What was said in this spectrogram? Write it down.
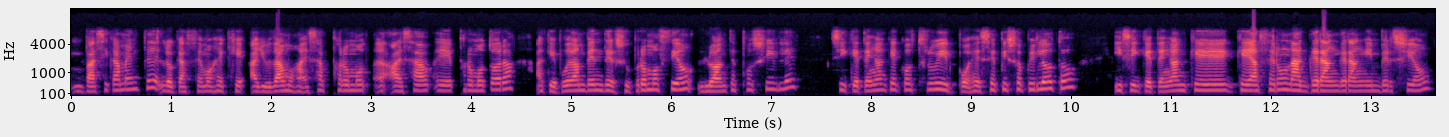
básicamente lo que hacemos es que ayudamos a esas, a esas promotoras a que puedan vender su promoción lo antes posible, sin que tengan que construir pues ese piso piloto y sin que tengan que, hacer una gran, gran inversión,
